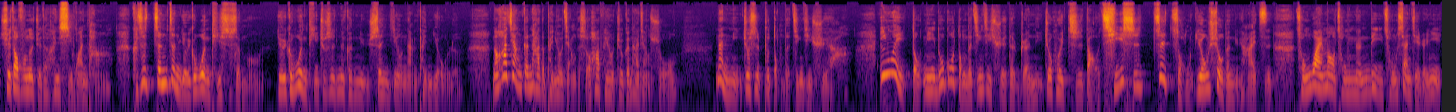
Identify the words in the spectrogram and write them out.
薛兆丰都觉得很喜欢她，可是真正有一个问题是什么？有一个问题就是那个女生已经有男朋友了。然后他这样跟他的朋友讲的时候，他朋友就跟他讲说：“那你就是不懂得经济学啊！因为懂你如果懂得经济学的人，你就会知道，其实这种优秀的女孩子，从外貌、从能力、从善解人意，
